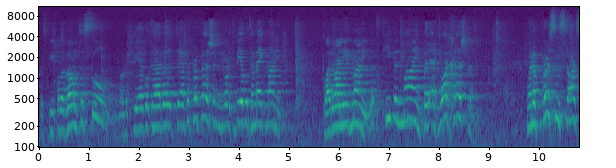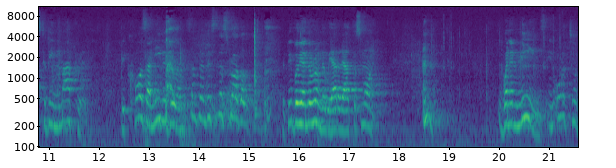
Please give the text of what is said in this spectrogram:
because people are going to school in order to be able to have a to have a profession, in order to be able to make money. Why do I need money? Let's keep in mind, but at what cheshbon? When a person starts to be makrid, because I need to do, and sometimes this is a struggle. The people here in the room that we had it out this morning. when it means, in order to,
